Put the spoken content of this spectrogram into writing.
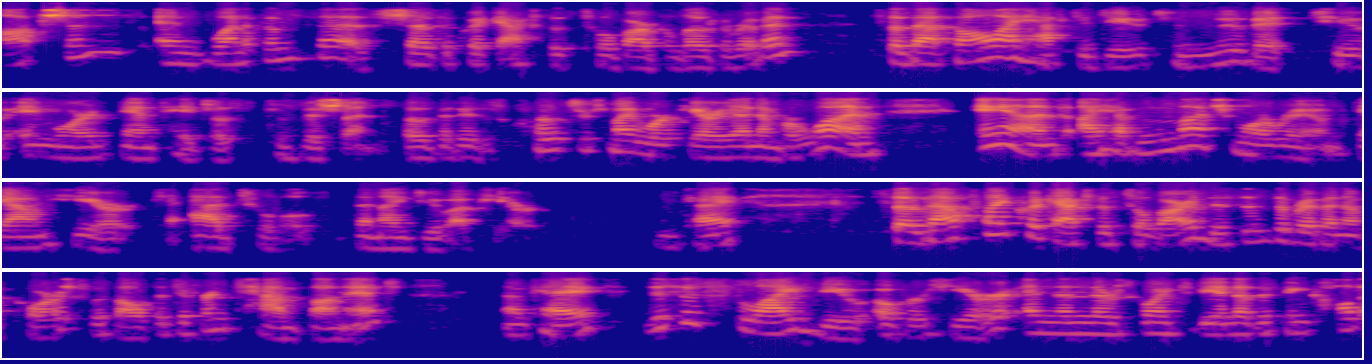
options and one of them says show the quick access toolbar below the ribbon. So that's all I have to do to move it to a more advantageous position so that it is closer to my work area, number one, and I have much more room down here to add tools than I do up here. Okay, so that's my quick access toolbar. This is the ribbon, of course, with all the different tabs on it. Okay, this is slide view over here, and then there's going to be another thing called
